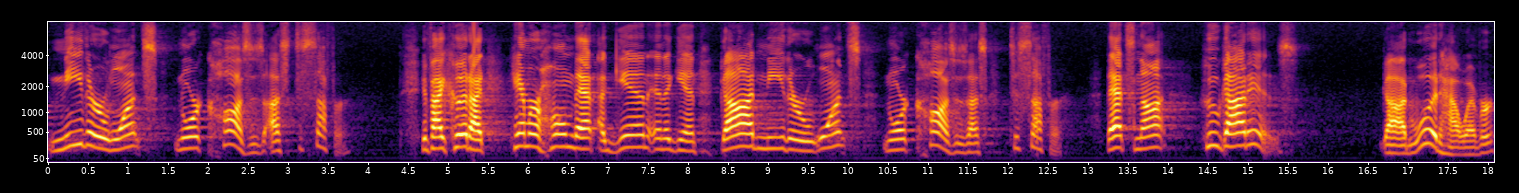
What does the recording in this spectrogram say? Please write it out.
neither wants nor causes us to suffer. If I could, I'd hammer home that again and again. God neither wants nor causes us to suffer. That's not who God is. God would, however,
